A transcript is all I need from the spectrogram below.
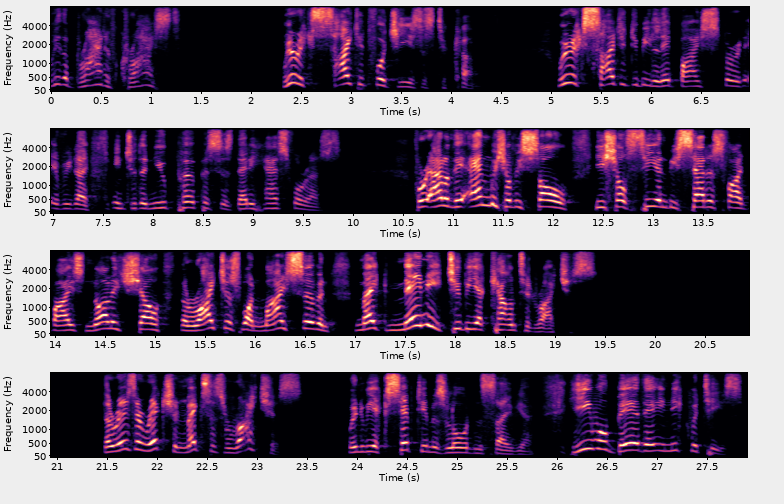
we're the bride of Christ. We're excited for Jesus to come. We're excited to be led by Spirit every day into the new purposes that He has for us. For out of the anguish of his soul, he shall see and be satisfied. By his knowledge shall the righteous one, my servant, make many to be accounted righteous. The resurrection makes us righteous when we accept him as Lord and Savior. He will bear their iniquities.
